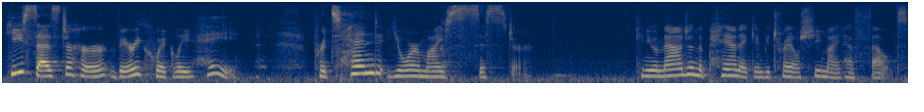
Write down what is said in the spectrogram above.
he says to her very quickly, Hey, pretend you're my sister. Can you imagine the panic and betrayal she might have felt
